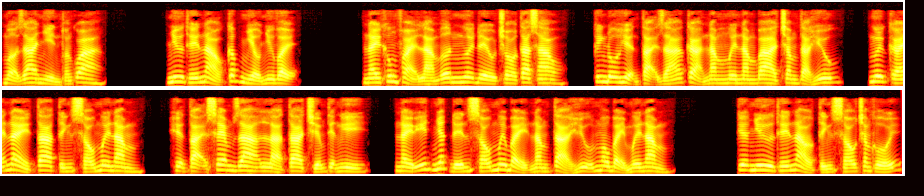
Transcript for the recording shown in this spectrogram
mở ra nhìn thoáng qua. Như thế nào cấp nhiều như vậy? Này không phải làm ơn ngươi đều cho ta sao? Kinh đô hiện tại giá cả 50 năm 300 tả hưu ngươi cái này ta tính 60 năm, hiện tại xem ra là ta chiếm tiện nghi, này ít nhất đến 67 năm tả hữu mau 70 năm. kia như thế nào tính 600 khối?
